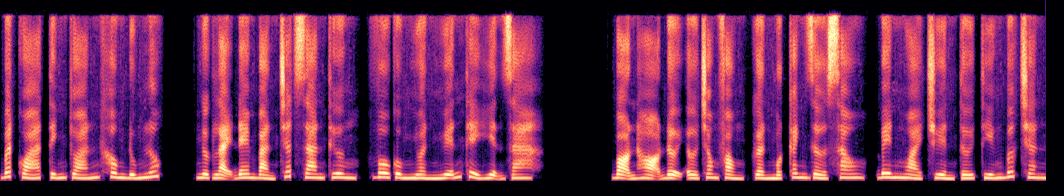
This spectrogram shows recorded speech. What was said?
Bất quá tính toán không đúng lúc, ngược lại đem bản chất gian thương, vô cùng nhuần nhuyễn thể hiện ra. Bọn họ đợi ở trong phòng, gần một canh giờ sau, bên ngoài truyền tới tiếng bước chân.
